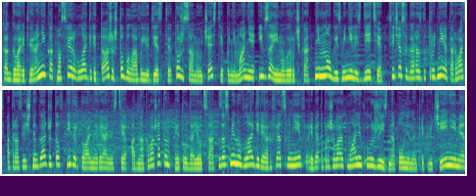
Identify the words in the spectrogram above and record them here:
Как говорит Вероника, атмосфера в лагере та же, что была в ее детстве. То же самое участие, понимание и взаимовыручка. Немного изменились дети. Сейчас их гораздо труднее оторвать от различных гаджетов и виртуальной реальности. Однако вожатым это удается. За смену в лагере Рфят Свуньев ребята проживают маленькую жизнь, наполненную приключениями,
